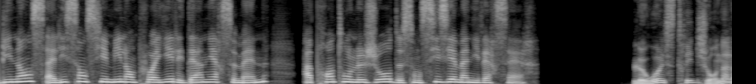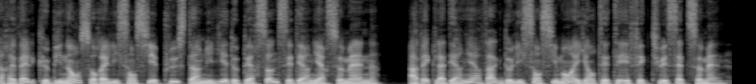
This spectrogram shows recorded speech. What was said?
Binance a licencié 1000 employés les dernières semaines, apprend-on le jour de son sixième anniversaire. Le Wall Street Journal révèle que Binance aurait licencié plus d'un millier de personnes ces dernières semaines, avec la dernière vague de licenciements ayant été effectuée cette semaine.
